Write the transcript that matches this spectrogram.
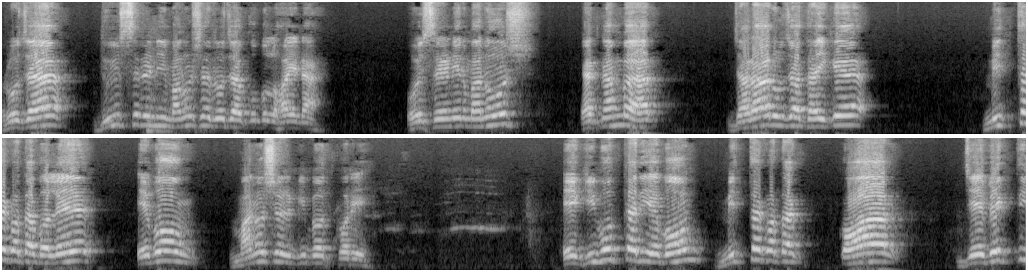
রোজা দুই শ্রেণি মানুষের রোজা কবুল হয় না। ওই শ্রেণির মানুষ, এক নাম্বার, যারা রোজা থাইকে মিথ্যা কথা বলে এবং মানুষের গিবত করে। এই গিবতকারী এবং মিথ্যা কথা কওয়ার যে ব্যক্তি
